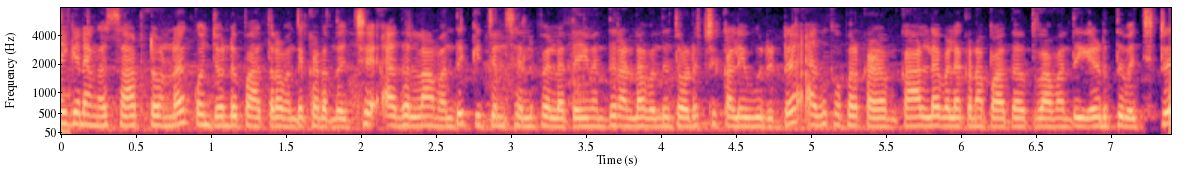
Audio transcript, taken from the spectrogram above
இன்றைக்கி நாங்கள் சாப்பிட்டோன்னே கொஞ்சோண்டு பாத்திரம் வந்து கிடந்துச்சு. அதெல்லாம் வந்து கிச்சன் செல்ஃப் எல்லாத்தையும் வந்து நல்லா வந்து தொடச்சி கழுவி விட்டுட்டு அதுக்கப்புறம் க காலைல விளக்கின பாத்திரத்தெலாம் வந்து எடுத்து வச்சுட்டு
